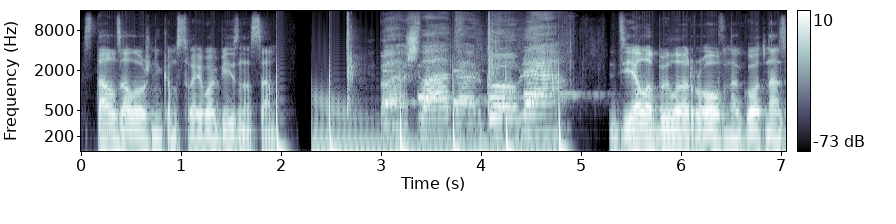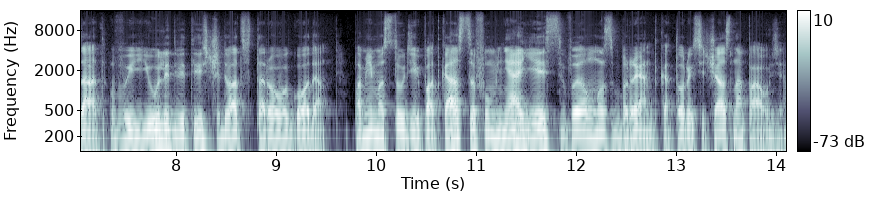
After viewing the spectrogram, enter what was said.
стал заложником своего бизнеса. Пошла торговля. Дело было ровно год назад, в июле 2022 года. Помимо студии подкастов, у меня есть wellness бренд, который сейчас на паузе.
